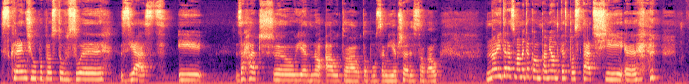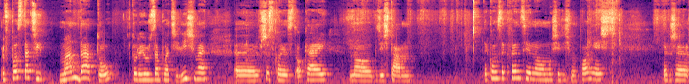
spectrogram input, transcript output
Skręcił po prostu w zły zjazd i zahaczył jedno auto autobusem i je przerysował. No i teraz mamy taką pamiątkę w postaci e, w postaci mandatu, który już zapłaciliśmy. E, Wszystko jest ok. No, gdzieś tam te konsekwencje no, musieliśmy ponieść. Także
